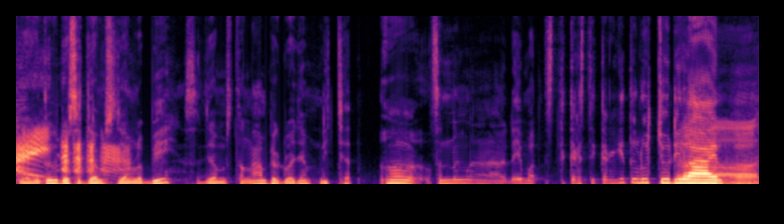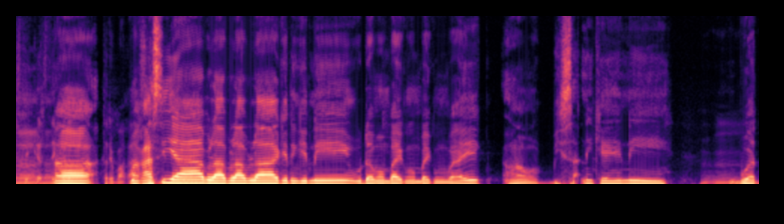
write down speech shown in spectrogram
ya itu udah sejam sejam lebih sejam setengah hampir dua jam dicat oh seneng lah ada emot stiker stiker gitu lucu di line Oh, stiker-stiker. Eh, Terima kasih. makasih gitu. ya bla bla bla gini gini udah membaik membaik membaik oh bisa nih kayaknya nih buat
